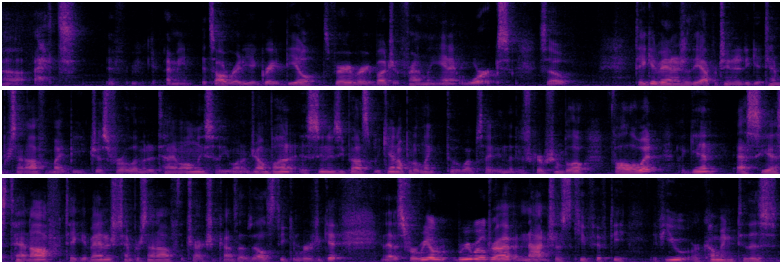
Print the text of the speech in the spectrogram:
Uh, it's, if, I mean, it's already a great deal. It's very, very budget friendly, and it works. So take advantage of the opportunity to get 10% off. It might be just for a limited time only, so you want to jump on it as soon as you possibly can. I'll put a link to the website in the description below. Follow it. Again, SCS10 off. Take advantage, 10% off the Traction Concepts LSD conversion kit. And that is for real rear-wheel drive and not just Q50. If you are coming to this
